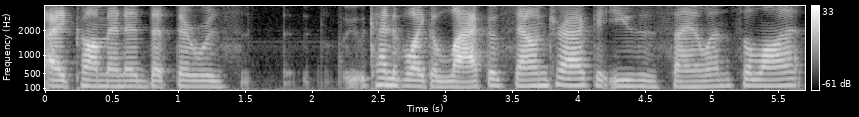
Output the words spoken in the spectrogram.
I commented that there was kind of like a lack of soundtrack. It uses silence a lot,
